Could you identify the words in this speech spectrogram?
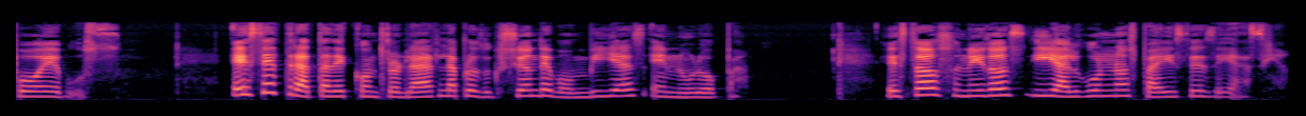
Poebus. Este trata de controlar la producción de bombillas en Europa, Estados Unidos y algunos países de Asia.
